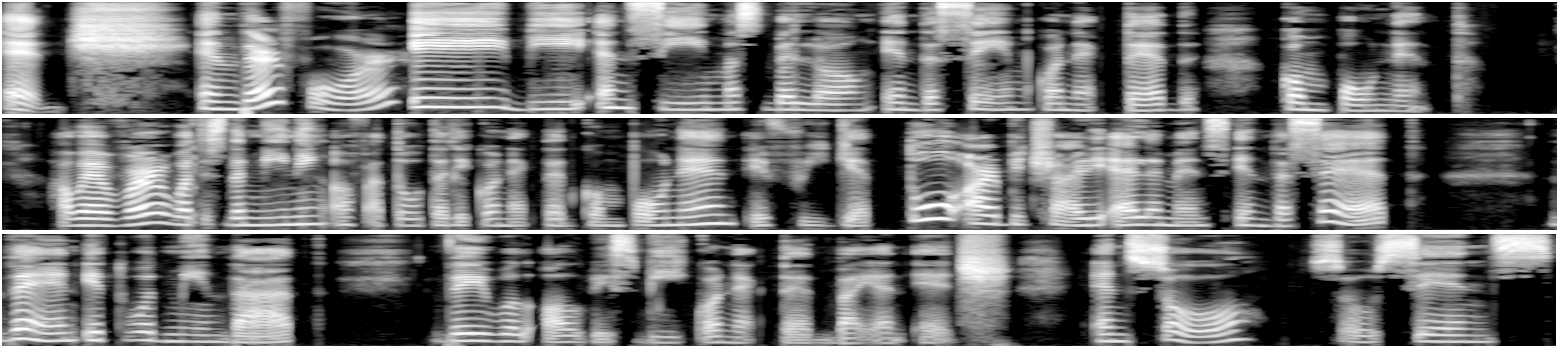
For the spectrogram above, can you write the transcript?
edge. And therefore, A, B, and C must belong in the same connected component. However, what is the meaning of a totally connected component? If we get two arbitrary elements in the set, then it would mean that they will always be connected by an edge. And so, so since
